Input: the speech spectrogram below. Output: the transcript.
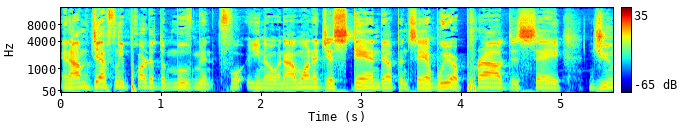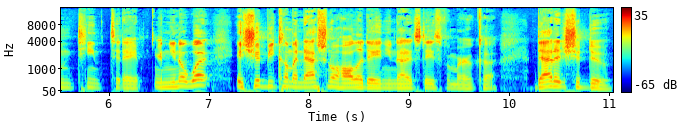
and I'm definitely part of the movement for you know, and I want to just stand up and say we are proud to say Juneteenth today. And you know what? It should become a national holiday in the United States of America. That it should do.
